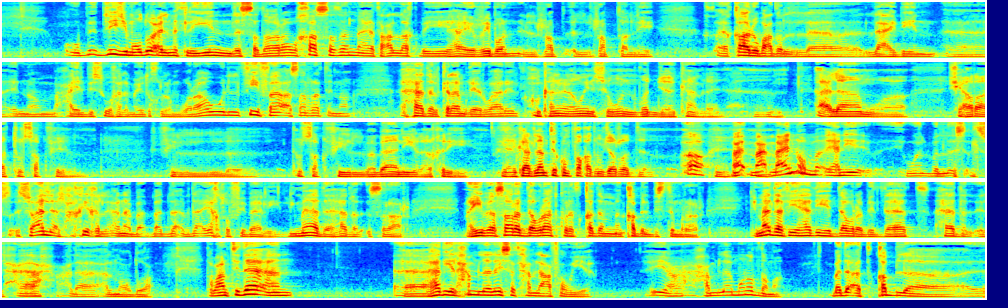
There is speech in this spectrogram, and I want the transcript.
وبيجي موضوع المثليين للصدارة وخاصة ما يتعلق بهاي الـ ribbon الربطة اللي قالوا بعض اللاعبين آه، إنهم حيلبسوها لما يدخلوا المباراة والفيفا أصرت إنه هذا الكلام غير وارد. هم كانوا ناويين يسوون ضجة كاملة أعلام وشعارات تلصق في في تلصق في المباني إلى آخره. يعني كانت لم تكن فقط مجرد آه مع, مع انه يعني السؤال الحقيقة اللي أنا بدأ يخطر في بالي لماذا هذا الإصرار؟ ما هي صارت دورات كرة قدم من قبل باستمرار. لماذا في هذه الدورة بالذات هذا الإلحاح على الموضوع؟ طبعا ابتداء آه هذه الحملة ليست حملة عفوية هي حملة منظمة بدأت قبل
